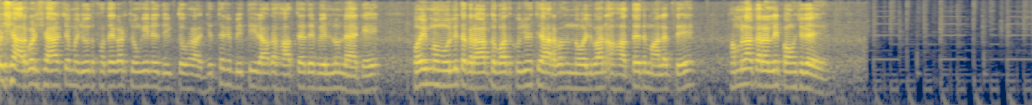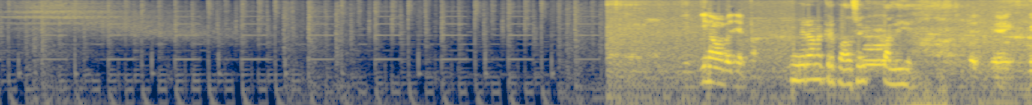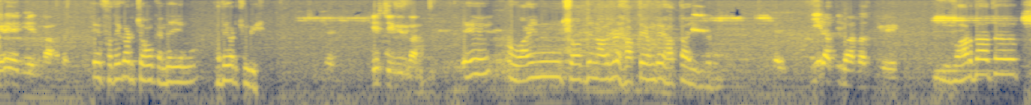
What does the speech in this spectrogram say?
ਹੁਸ਼ਿਆਰਪੁਰ ਸ਼ਹਿਰ 'ਚ ਮੌਜੂਦ ਫਤਿਹਗੜ੍ਹ ਚੁੰਗੀ ਨਜ਼ਦੀਕ ਤੋਂ ਹੈ ਜਿੱਥੇ ਕਿ ਬੀਤੀ ਰਾਤ ਅਹਾਤੇ ਦੇ ਬਿੱਲ ਨੂੰ ਲੈ ਕੇ ਹੋਈ ਮਾਮੂਲੀ ਤਕਰਾਰ ਤੋਂ ਬਾਅਦ ਕੁਝ ਹਥਿਆਰਬੰਦ ਨੌਜਵਾਨ ਅਹਾਤੇ ਦੇ ਮਾਲਕ ਤੇ ਹਮਲਾ ਕਰਨ ਲਈ ਪਹੁੰਚ ਗਏ। ਜੀ, ਕੀ ਨਾਮ ਹੈ ਆਪਣਾ? ਮੇਰਾ ਨਾਮ ਕਿਰਪਾਲ ਸਿੰਘ ਪਾਲੀ ਹੈ। ਕਿਹੜੇ ਏਰੀਏ ਦੀ ਹੈ ਇਹ ਫਤਿਹਗੜ੍ਹ ਚੌਂਕ ਕਹਿੰਦੇ ਜੀ ਇਹਨੂੰ ਫਤਿਹਗੜ੍ਹ ਚੁੰਗੀ। ਕਿਸ ਚੀਜ਼ ਦੀ ਦੁਕਾਨ? ਇਹ ਵਾਈਨ ਸ਼ਾਪ ਦੇ ਨਾਲ ਜਿਹੜੇ ਹੱਥੇ ਹੁੰਦੇ ਹੱਥ ਆ ਜੀ। ਮੇਰੇ ਕੋਲ। ਤੇ ਕੀ ਰਾਤੀ ਵਾਰਦਾਤ ਕੀ ਹੋਈ? ਵਾਰਦਾਤ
